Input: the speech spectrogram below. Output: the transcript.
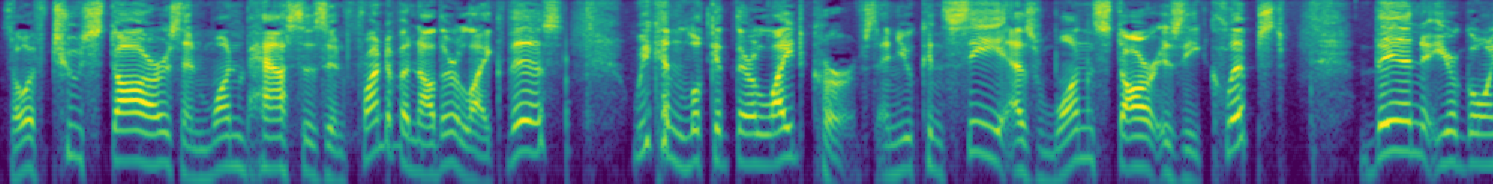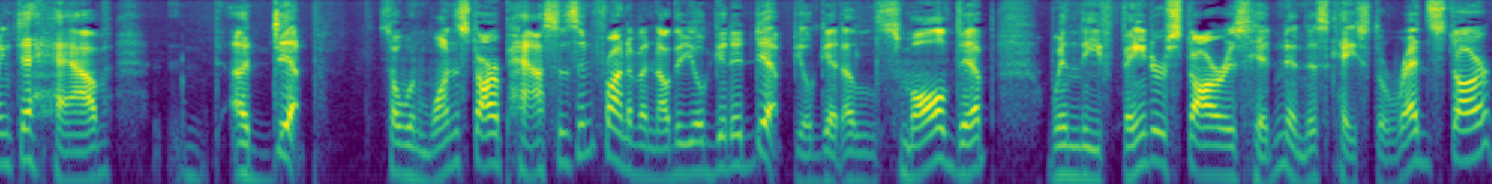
So if two stars and one passes in front of another like this, we can look at their light curves and you can see as one star is eclipsed, then you're going to have a dip so when one star passes in front of another, you'll get a dip. You'll get a small dip when the fainter star is hidden, in this case, the red star.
